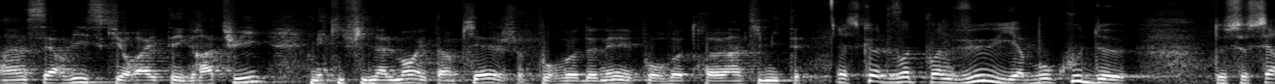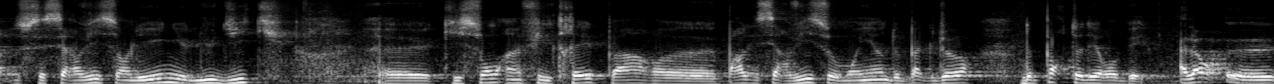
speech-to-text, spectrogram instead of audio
à un service qui aura été gratuit, mais qui finalement est un piège pour vos données et pour votre intimité. Est-ce que de votre point de vue, il y a beaucoup de ces services en ligne ludiques euh, qui sont infiltrés par, euh, par les services au moyen de backdoor, de portes dérobées Alors, euh,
